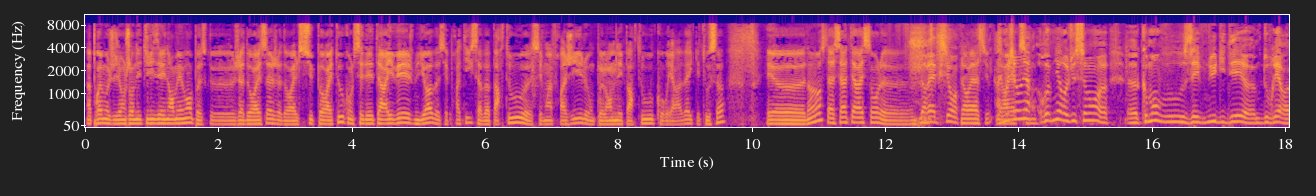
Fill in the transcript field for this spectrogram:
Après, moi, j'en j'en utilisais énormément parce que j'adorais ça, j'adorais le support et tout. Quand le CD est arrivé, je me dis, oh, bah, c'est pratique, ça va partout, euh, c'est moins fragile, on peut l'emmener partout, courir avec et tout ça. Et euh, non, non, c'était assez intéressant le Leur réaction. leur réaction. Ah, j'aimerais réaction. revenir justement euh, euh, comment vous est venue l'idée euh, d'ouvrir euh,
